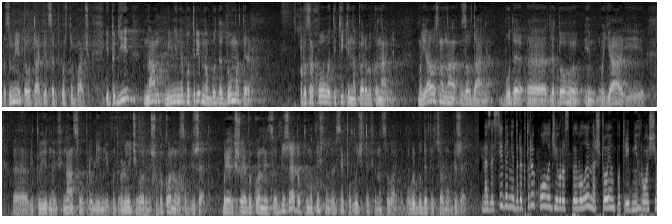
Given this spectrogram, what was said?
Розумієте, отак я це просто бачу. І тоді нам мені не потрібно буде думати розраховувати тільки на перевиконання. Моя основна завдання буде е, для того, і моя, і е, відповідно і фінансове управління, і контролюючі органи, щоб виконувався бюджет. Бо якщо я виконується бюджет, автоматично ви всі получите фінансування, бо ви будете в цьому бюджеті. На засіданні директори коледжів розповіли, на що їм потрібні гроші.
